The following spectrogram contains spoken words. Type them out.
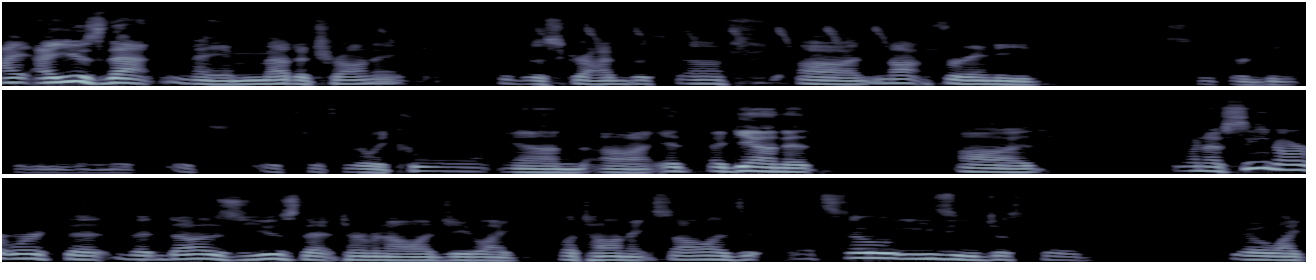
I I use that name Metatronic to describe the stuff, uh, not for any super deep reason. It's it's it's just really cool, and uh, it again it uh, when I've seen artwork that that does use that terminology, like platonic solids, it, it's so easy just to go like,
